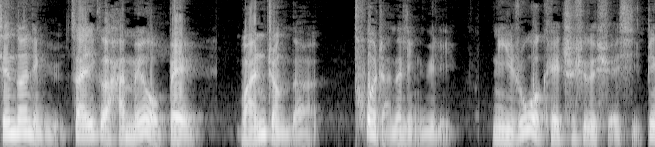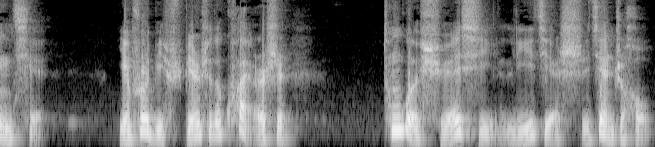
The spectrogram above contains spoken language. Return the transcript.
尖端领域，在一个还没有被完整的拓展的领域里，你如果可以持续的学习，并且也不是比别人学得快，而是通过学习、理解、实践之后，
